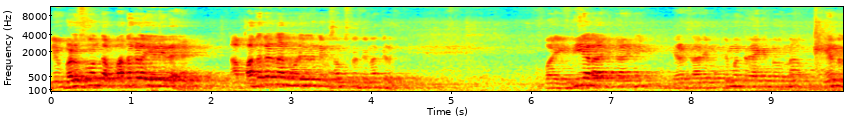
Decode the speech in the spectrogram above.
ನೀವು ಬಳಸುವಂಥ ಪದಗಳು ಏನಿದೆ, ಆ ಪದಗಳನ್ನ ನೋಡಿದರೆ ನಿಮ್ಮ ಸಂಸ್ಕೃತಿನ ತಿಳಿದು ಒಬ್ಬ ಹಿರಿಯ ರಾಜಕಾರಣಿ, ಎರಡು ಸಾರಿ ಮುಖ್ಯಮಂತ್ರಿ ಆಗಿದ್ದವ್ರನ್ನ ಕೇಂದ್ರ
